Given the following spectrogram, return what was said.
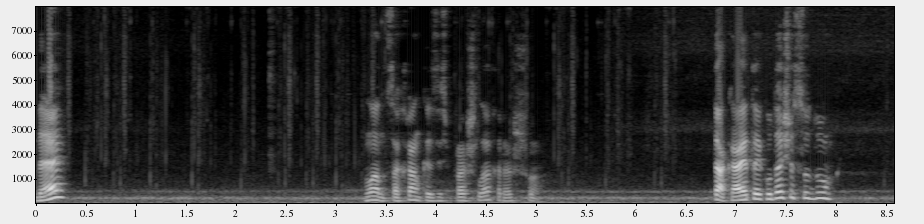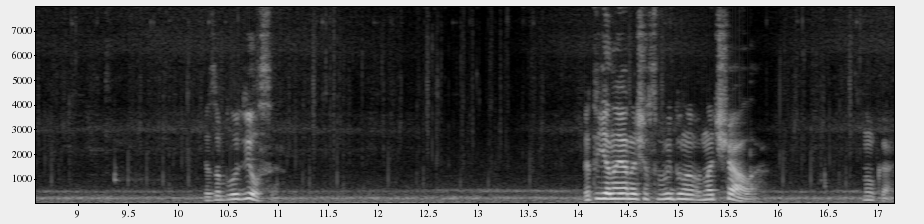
Да? Ладно, сохранка здесь прошла, хорошо. Так, а это я куда сейчас иду? Я заблудился. Это я, наверное, сейчас выйду в начало. Ну-ка.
